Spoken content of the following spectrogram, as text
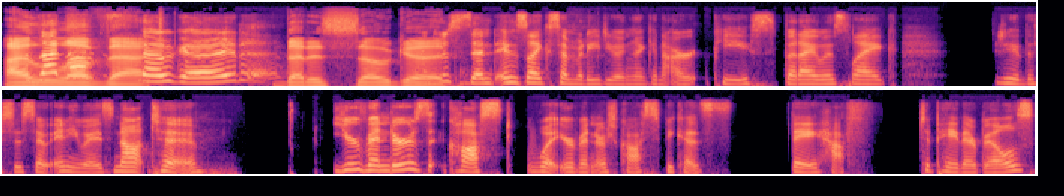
I that love that. So good. that is so I good. just sent it was like somebody doing like an art piece, but I was like, dude, this is so anyways, not to your vendors cost what your vendors cost because they have to pay their bills.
